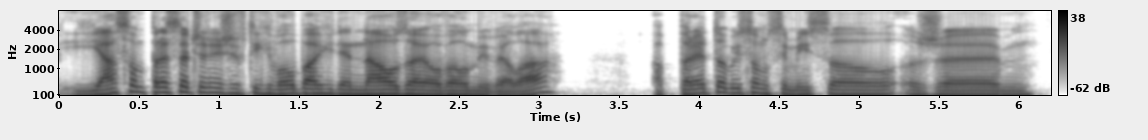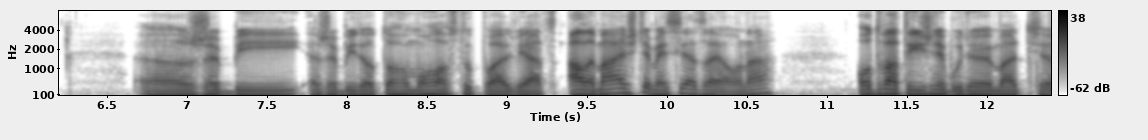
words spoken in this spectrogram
ja som presvedčený, že v tých voľbách ide naozaj o veľmi veľa a preto by som si myslel, že že by, že by do toho mohla vstupovať viac. Ale má ešte mesiac aj ona. O dva týždne budeme mať eh,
